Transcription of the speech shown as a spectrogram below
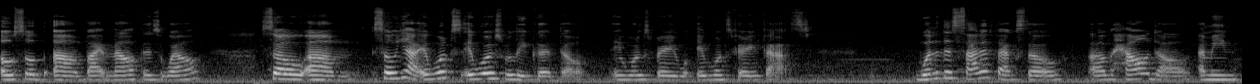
also um, by mouth as well. So um, so yeah, it works. It works really good though. It works very it works very fast. One of the side effects though of Haldol, I mean,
